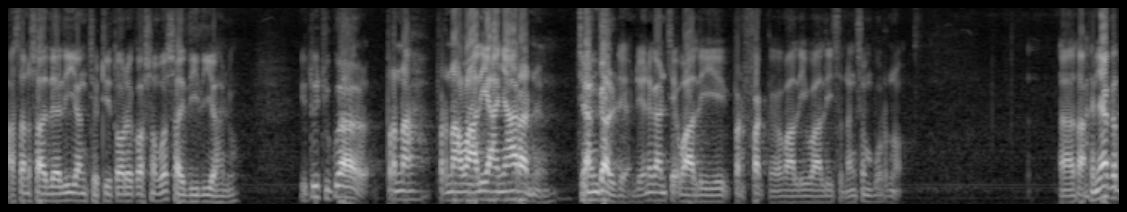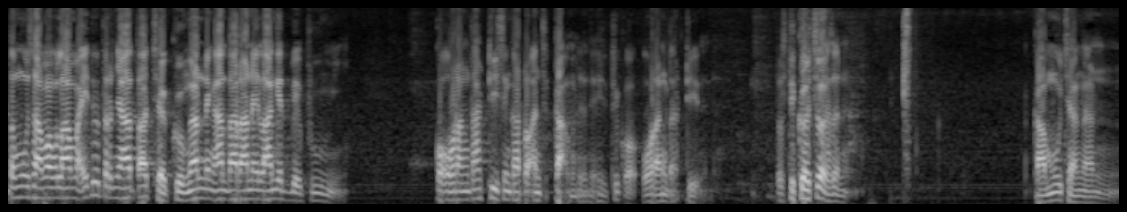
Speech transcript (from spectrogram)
Hasan Asadali yang jadi toreko sama Sadiliyah nu. Itu juga pernah pernah wali anyaran ya. Janggal dia. Dia kan cek wali perfect, wali-wali senang sempurna. Nah, akhirnya ketemu sama ulama itu ternyata jagungan dengan antarane langit be bumi. Kok orang tadi sing katokan cekak itu kok orang tadi. Terus digojol sana. Kamu jangan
